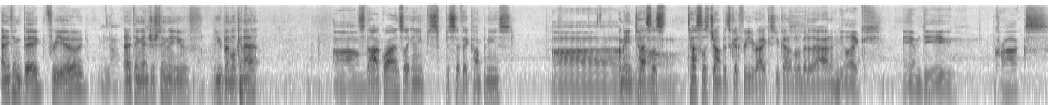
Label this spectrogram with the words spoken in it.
anything big for you? No. Anything interesting that you've you've been looking at Um, stock wise? Like any specific companies? Uh, I mean, Tesla's no. Tesla's jump is good for you, right? Because you got a little bit of that and Maybe like AMD, Crocs.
